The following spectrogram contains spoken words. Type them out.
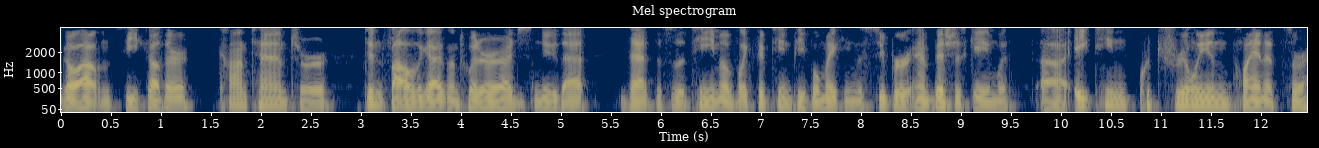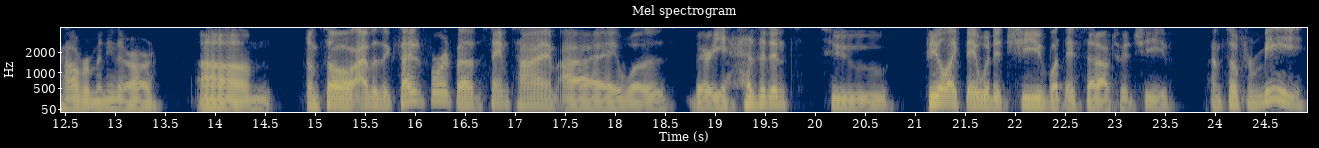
go out and seek other content or didn't follow the guys on Twitter. I just knew that that this was a team of like 15 people making this super ambitious game with uh, 18 quadrillion planets or however many there are. Um, and so I was excited for it, but at the same time, I was very hesitant to feel like they would achieve what they set out to achieve. And so for me,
